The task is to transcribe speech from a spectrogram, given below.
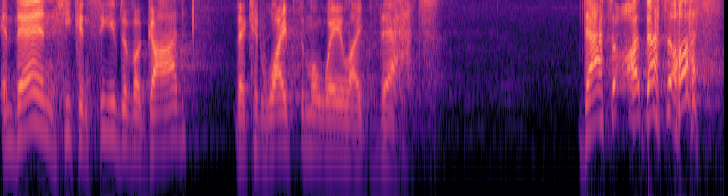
And then he conceived of a God that could wipe them away like that. That's, uh, that's us.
